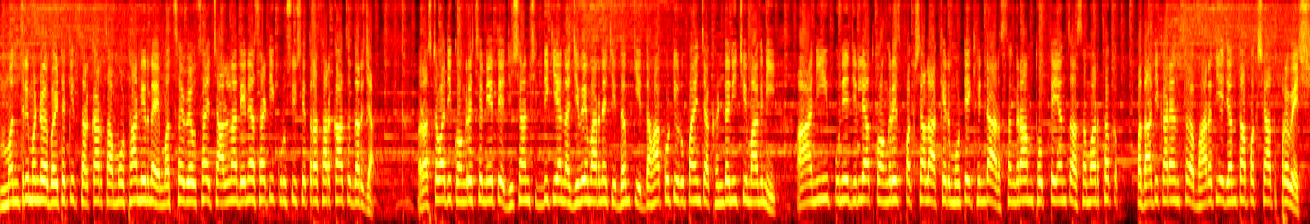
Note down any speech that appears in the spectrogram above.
मंत्रिमंडळ बैठकीत सरकारचा मोठा निर्णय मत्स्य व्यवसाय चालना देण्यासाठी कृषी क्षेत्रासारखाच दर्जा. राष्ट्रवादी काँग्रेसचे नेते झिशान सिद्दीकी यांना जिवे मारण्याची धमकी दहा कोटी रुपयांच्या खंडणीची मागणी आणि पुणे जिल्ह्यात काँग्रेस पक्षाला अखेर मोठे खिंडार संग्राम थोपटे यांचा समर्थक पदाधिकाऱ्यांसह भारतीय जनता पक्षात प्रवेश.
